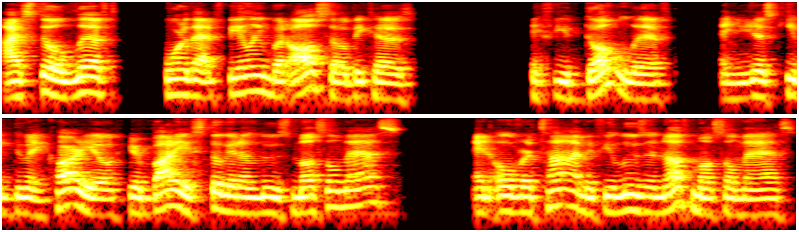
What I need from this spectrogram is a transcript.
I still lift for that feeling, but also because if you don't lift and you just keep doing cardio, your body is still going to lose muscle mass. And over time, if you lose enough muscle mass,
